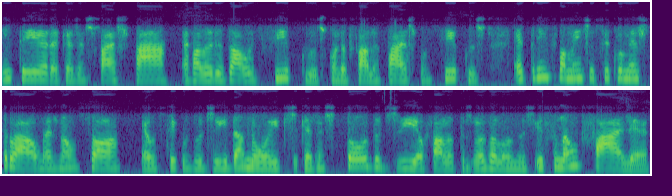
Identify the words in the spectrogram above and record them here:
inteira que a gente faz parte, é valorizar os ciclos, quando eu falo em paz com ciclos, é principalmente o ciclo menstrual, mas não só é o ciclo do dia e da noite, que a gente todo dia, eu falo para os meus alunos, isso não falha.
